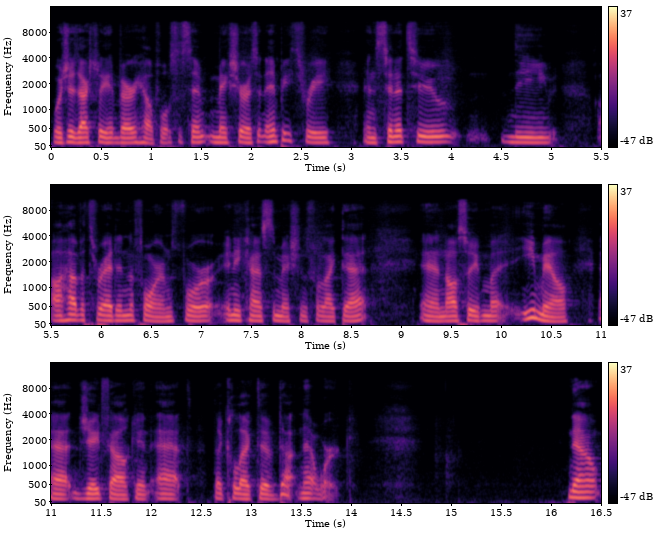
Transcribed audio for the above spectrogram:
which is actually very helpful. So send, make sure it's an MP3 and send it to the. I'll have a thread in the forums for any kind of submissions for like that and also my email at jadefalcon at thecollective.network. Now,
